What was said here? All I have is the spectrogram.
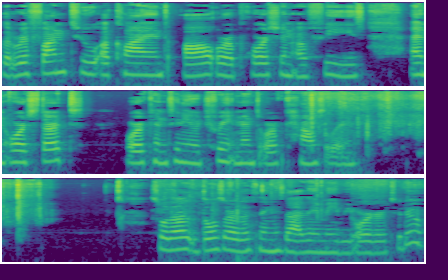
refund to a client all or a portion of fees and or start or continue treatment or counseling. So that, those are the things that they may be ordered to do.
